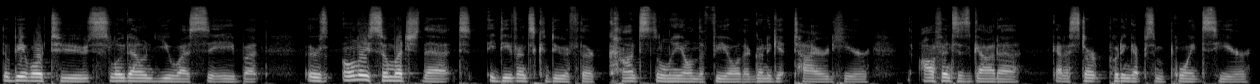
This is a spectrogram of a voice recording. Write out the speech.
they'll be able to slow down USC. But there's only so much that a defense can do if they're constantly on the field. They're going to get tired here. The offense has got to got to start putting up some points here,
